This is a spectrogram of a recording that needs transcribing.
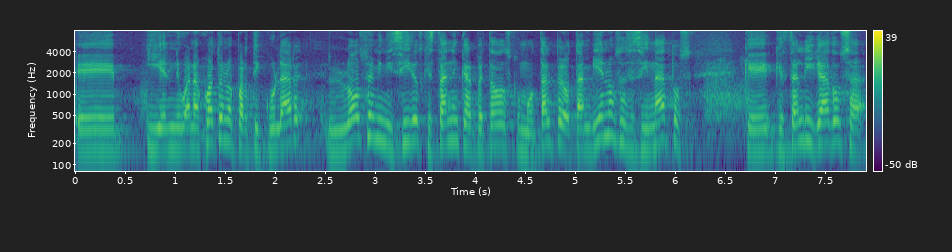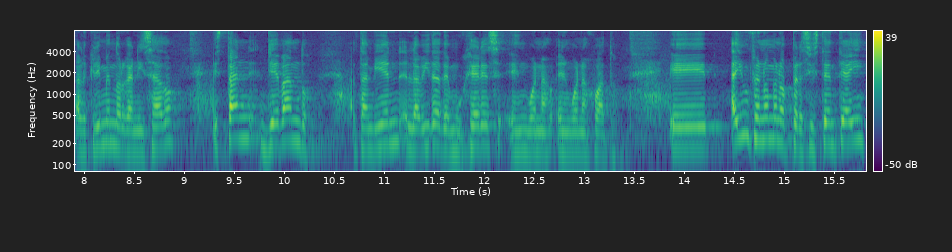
Eh, y en Guanajuato en lo particular, los feminicidios que están encarpetados como tal, pero también los asesinatos que, están ligados al crimen organizado, están llevando también la vida de mujeres en, Guanajuato. Eh, hay un fenómeno persistente ahí.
